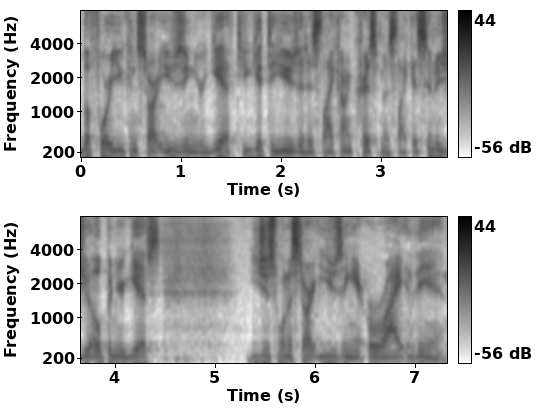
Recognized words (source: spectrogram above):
before you can start using your gift. You get to use it. It's like on Christmas. Like as soon as you open your gifts, you just want to start using it right then,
